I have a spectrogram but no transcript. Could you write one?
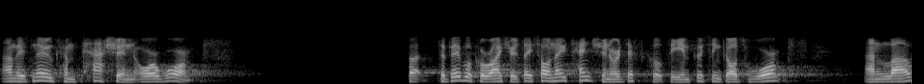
And there's no compassion or warmth. But the biblical writers, they saw no tension or difficulty in putting God's warmth and love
